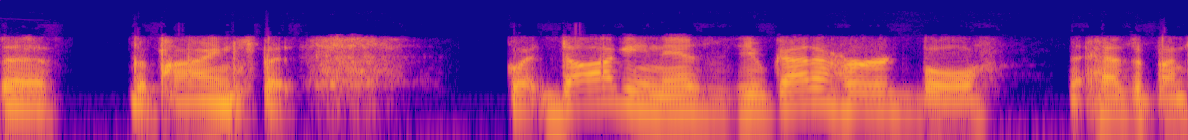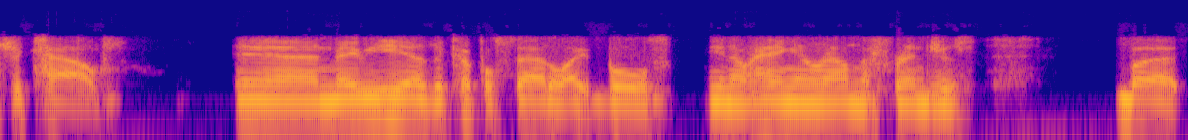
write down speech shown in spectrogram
the, the pines. But what dogging is, is you've got a herd bull that has a bunch of cows, and maybe he has a couple satellite bulls, you know, hanging around the fringes. But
